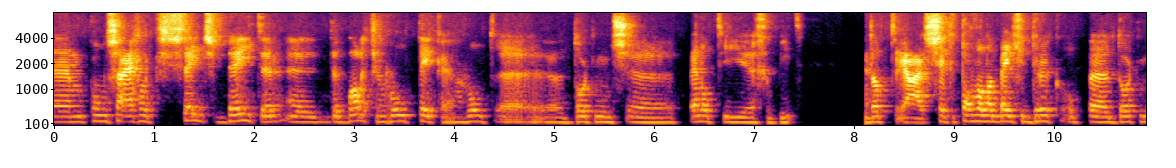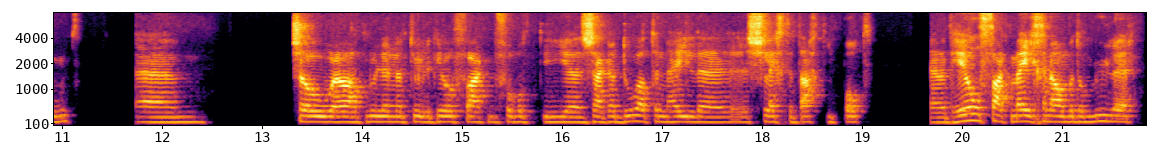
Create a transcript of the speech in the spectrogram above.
um, kon ze eigenlijk steeds beter uh, dat balletje rondtikken rond uh, Dortmunds penaltygebied. En dat ja, zette toch wel een beetje druk op Dortmund. Um, zo uh, had Müller natuurlijk heel vaak bijvoorbeeld die uh, Zagadou had een hele slechte dag, die pot. Hij werd heel vaak meegenomen door Müller.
